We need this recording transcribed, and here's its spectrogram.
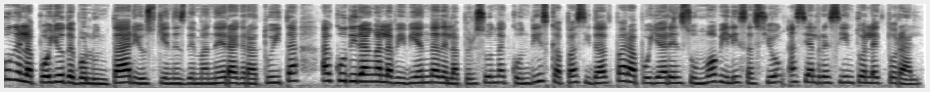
con el apoyo de voluntarios quienes de manera gratuita acudirán a la vivienda de la persona con discapacidad para apoyar en su movilización hacia el recinto electoral.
